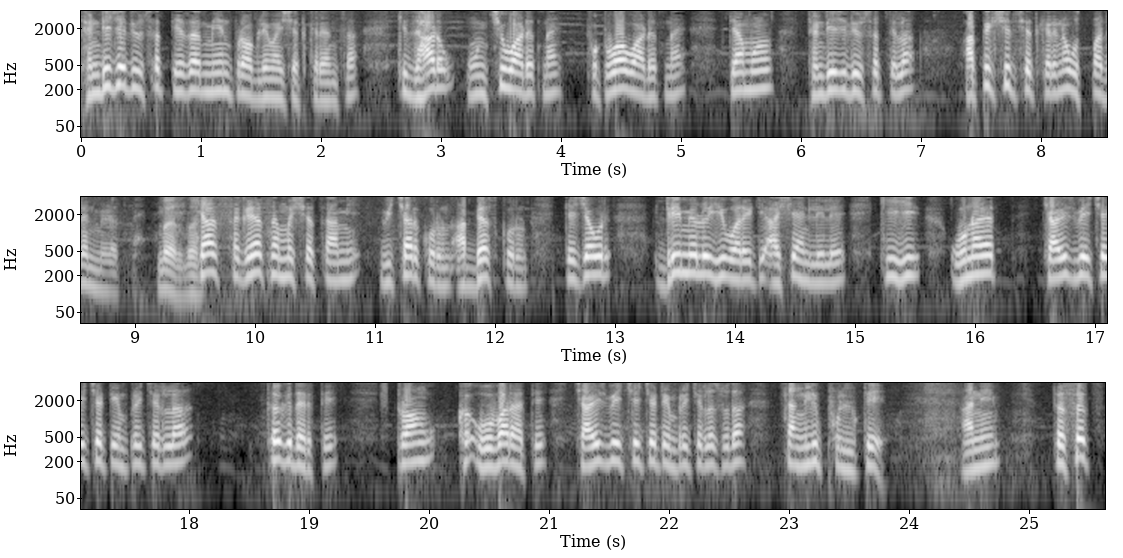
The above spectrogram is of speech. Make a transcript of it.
थंडीच्या दिवसात त्याचा मेन प्रॉब्लेम आहे शेतकऱ्यांचा की झाड उंची वाढत नाही फुटवा वाढत नाही त्यामुळं थंडीच्या दिवसात त्याला अपेक्षित शेतकऱ्यांना उत्पादन मिळत नाही. ह्या सगळ्या समस्याचा आम्ही विचार करून अभ्यास करून त्याच्यावर ड्रीम येलो ही व्हरायटी अशी आणलेली आहे की ही उन्हाळ्यात चाळीस बेचाळीसच्या टेम्परेचरला तग धरते स्ट्रॉंग ख उभा राहते चाळीस बेचाळीसच्या टेम्परेचरला सुद्धा चांगली फुलते. आणि तसंच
